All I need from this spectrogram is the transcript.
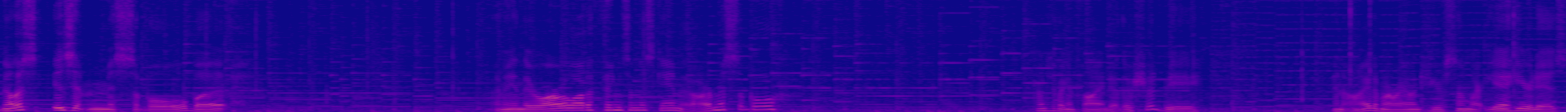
Now, this isn't missable, but... I mean, there are a lot of things in this game that are missable. To see if I can find it. There should be an item around here somewhere. Yeah, here it is.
